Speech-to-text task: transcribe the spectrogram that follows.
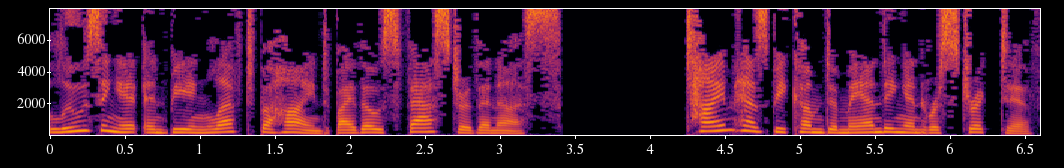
losing it and being left behind by those faster than us. Time has become demanding and restrictive.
